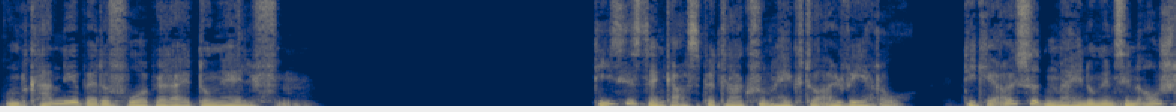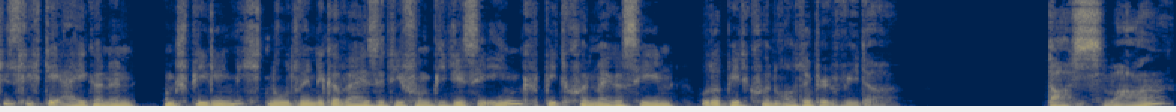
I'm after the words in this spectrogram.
und kann dir bei der Vorbereitung helfen. Dies ist ein Gastbeitrag von Hector Alvero. Die geäußerten Meinungen sind ausschließlich die eigenen und spiegeln nicht notwendigerweise die von BTC Inc., Bitcoin Magazine oder Bitcoin Audible wider. Das war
